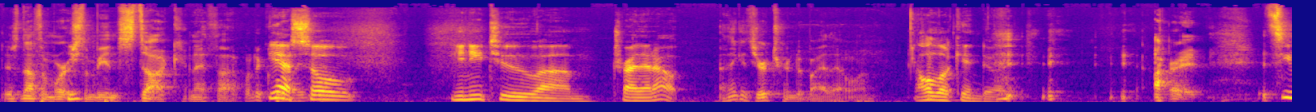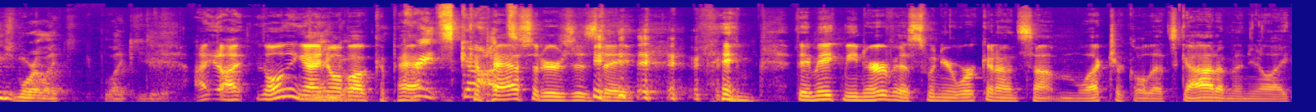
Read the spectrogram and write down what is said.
there's nothing worse than being stuck. And I thought, what a cool Yeah, idea. so you need to um, try that out. I think it's your turn to buy that one. I'll look into it. All right. It seems more like like you. I, I the only thing I know go, about capa- capacitors is they, they they make me nervous when you're working on something electrical that's got them, and you're like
